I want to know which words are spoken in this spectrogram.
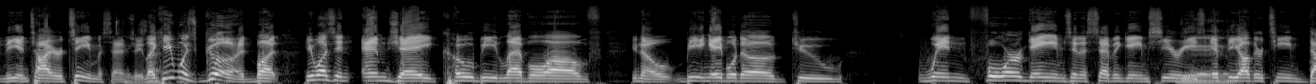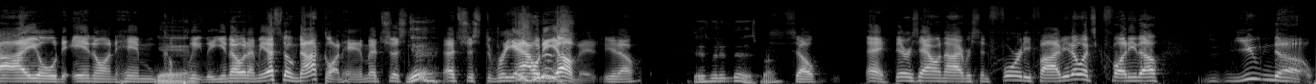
the entire team essentially. Exactly. Like he was good, but he wasn't MJ Kobe level of, you know, being able to to win four games in a seven game series yeah. if the other team dialed in on him yeah. completely. You know what I mean? That's no knock on him. It's just yeah. that's just the reality of it, you know? It is what it is, bro. So hey, there's Allen Iverson, 45. You know what's funny though? You know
